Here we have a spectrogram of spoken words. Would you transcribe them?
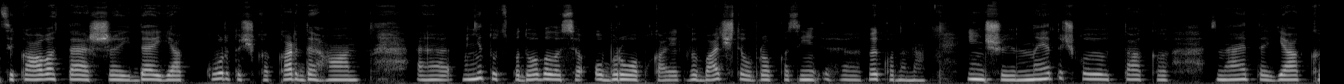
Цікава теж йде як курточка, кардиган. Е, Мені тут сподобалася обробка. Як ви бачите, обробка е, виконана іншою ниточкою, так, знаєте, як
